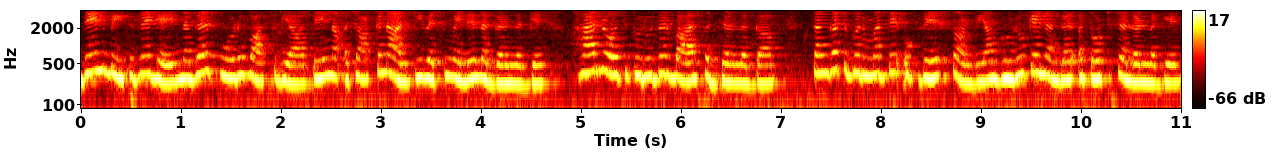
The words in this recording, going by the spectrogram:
ਦਿਨ ਬੀਤਦੇ ਗਏ, ਨਗਰ ਪੂੜ ਵਸ ਗਿਆ ਤੇ ਨਾ- ਚੱਕ ਨਾਨਕੀ ਵਿੱਚ ਮੇਲੇ ਲੱਗਣ ਲੱਗੇ। ਹਰ ਰੋਜ਼ ਗੁਰੂ ਦਰਬਾਰ ਸੱਜਣ ਲੱਗਾ। ਸੰਗਤ ਗੁਰਮਤਿ ਦੇ ਉਪਦੇਸ਼ ਸੁਣਦਿਆਂ ਗੁਰੂ ਕੇ ਲੰਗਰ ਅਟੁੱਟ ਚੱਲਣ ਲੱਗੇ।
